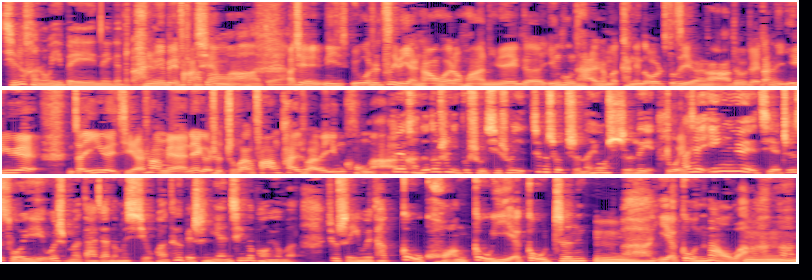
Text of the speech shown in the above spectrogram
其实很容易被那个的，很容易被发现嘛啊，对啊而。且你如果是自己的演唱会的话，你那个音控台什么肯定都是自己人啊，对不对？但是你音乐你在音乐节上面，那个是主办方派出来的音控啊，对，很多都是你不熟悉，所以这个时候只能用实力。对而且音乐节之所以为什么大家那么喜欢，特别是年轻的朋友们，就是因为它够狂、够野、够真，嗯啊、也够闹吧。嗯，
